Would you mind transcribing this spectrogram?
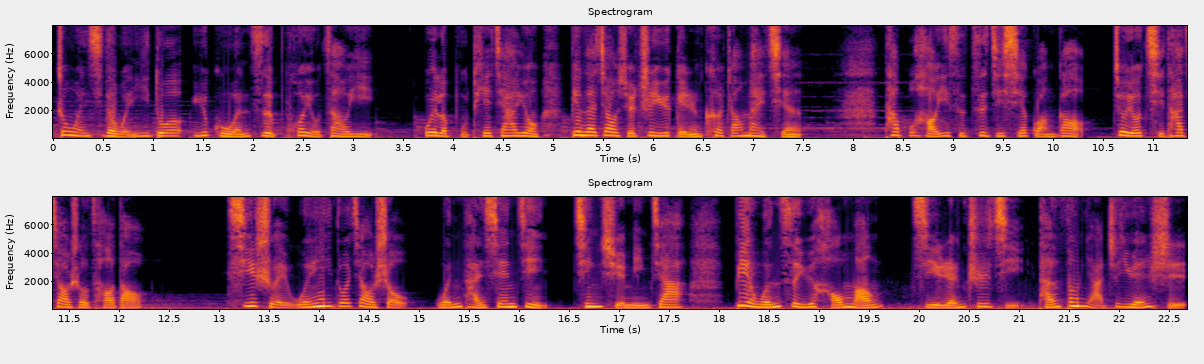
中文系的闻一多与古文字颇有造诣，为了补贴家用，便在教学之余给人刻章卖钱。他不好意思自己写广告，就由其他教授操刀。溪水闻一多教授文坛先进，经学名家，变文字于毫芒。几人知己谈风雅之原始，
